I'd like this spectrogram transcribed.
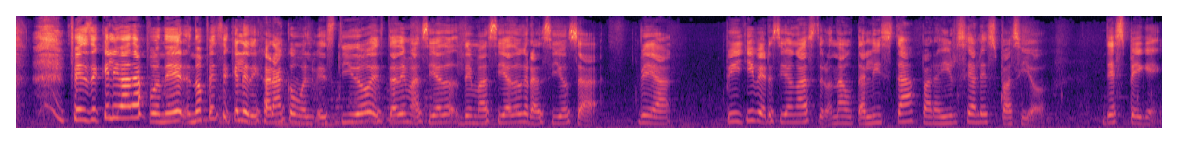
pensé que le iban a poner, no pensé que le dejaran como el vestido, está demasiado, demasiado graciosa. Vean, Pidgey versión astronauta, lista para irse al espacio. Despeguen.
